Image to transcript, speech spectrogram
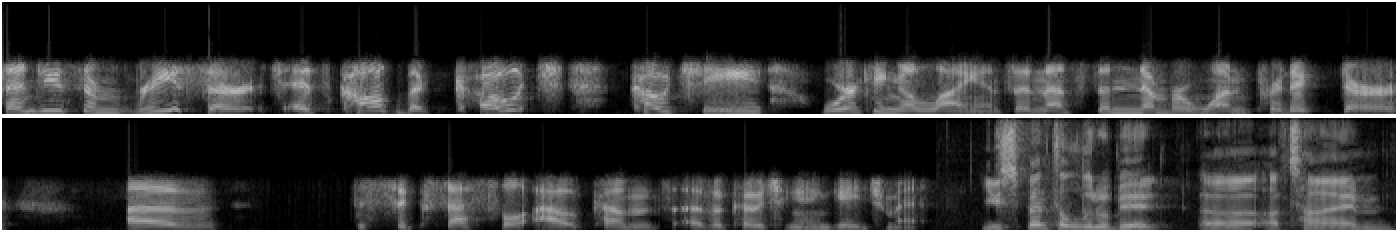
send you some research. It's called the Coach Coachee Working Alliance, and that's the number one predictor of the successful outcomes of a coaching engagement. You spent a little bit uh, of time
